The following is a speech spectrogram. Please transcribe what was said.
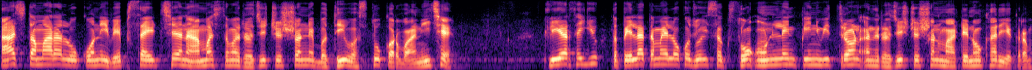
આ જ તમારા લોકોની વેબસાઇટ છે અને આમાં જ તમારે રજિસ્ટ્રેશનને બધી વસ્તુ કરવાની છે. ક્લિયર થઈ ગયું? તો પહેલાં તમે લોકો જોઈ શકશો ઓનલાઈન પિન વિતરણ અને રજિસ્ટ્રેશન માટેનો કાર્યક્રમ.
